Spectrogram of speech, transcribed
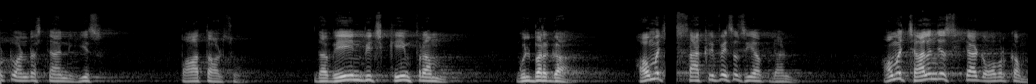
have to understand his path also. The way in which came from Gulbarga, how much sacrifices he have done, how much challenges he had overcome.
